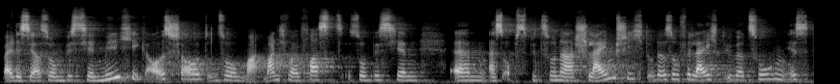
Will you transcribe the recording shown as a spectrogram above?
weil das ja so ein bisschen milchig ausschaut und so manchmal fast so ein bisschen, ähm, als ob es mit so einer Schleimschicht oder so vielleicht überzogen ist.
